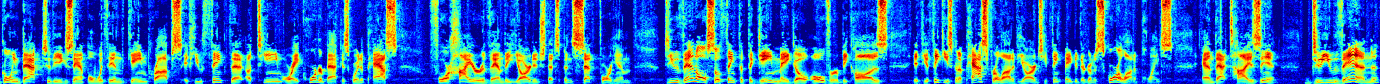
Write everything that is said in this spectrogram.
Going back to the example within game props, if you think that a team or a quarterback is going to pass for higher than the yardage that's been set for him. Do you then also think that the game may go over because if you think he's going to pass for a lot of yards, you think maybe they're going to score a lot of points, and that ties in? Do you then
